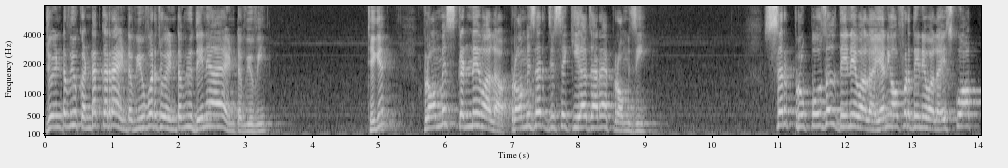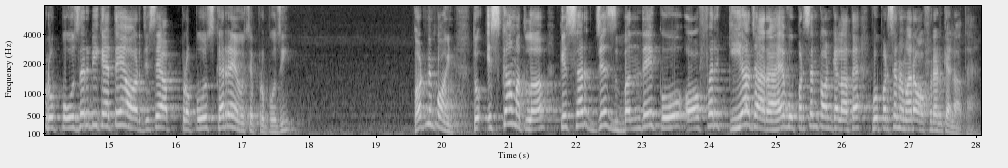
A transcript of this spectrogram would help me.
जो इंटरव्यू कंडक्ट कर रहा है इंटरव्यूवर जो इंटरव्यू देने आया है इंटरव्यूवी ठीक है? प्रॉमिस करने वाला प्रोमिसर जिसे किया जा रहा है प्रोमिजी सर प्रोपोजल देने वाला, यानी ऑफ़र देने वाला, इसको आप प्रोपोजर भी कहते हैं और जिसे आप प्रपोज कर रहे हैं, उसे प्रपोजी गॉट में पॉइंट तो इसका मतलब कि सर, जिस बंदे को ऑफ़र किया जा रहा है, वो पर्सन कौन कहलाता है? वो पर्सन हमारा ऑफरर कहलाता है।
